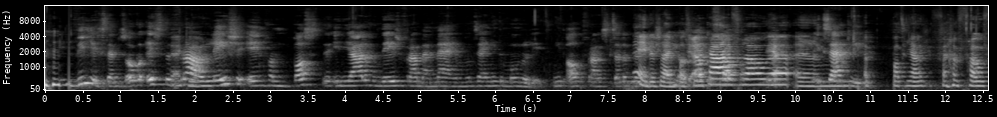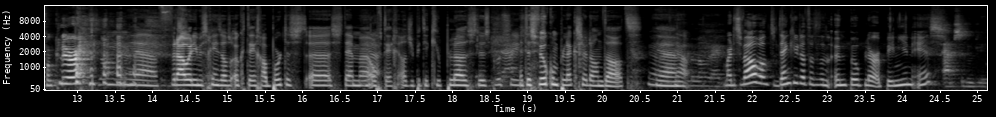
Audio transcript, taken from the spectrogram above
in wie je stemt. Dus ook al is het een vrouw, lees je in van past de idealen van deze vrouw bij mij. Want we zijn niet een monolith. Niet elke vrouw is hetzelfde. Nee, er zijn patriarchale vrouw- vrouwen. Ja, ehm, Exactly. Eh, patriarchale v- vrouwen van kleur. Ja, vrouwen die misschien zelfs ook tegen abortus eh, stemmen Ja. of tegen LGBTQ+. Dus Precies. het is veel complexer dan dat. Ja. Ja. Ja. Belangrijk. Maar het is wel, want denk je dat het een unpopular opinion is? Absolutely.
